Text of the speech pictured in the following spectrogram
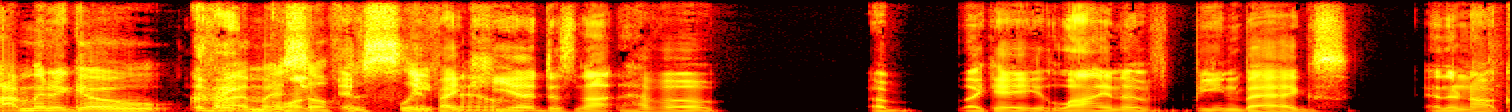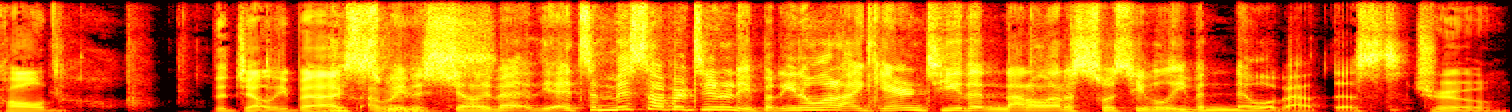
I'm gonna go cry I- hold on, myself if, to sleep If now. IKEA does not have a a like a line of bean bags, and they're not called the jelly The bags, I'm Swedish jelly bag. It's a missed opportunity, but you know what? I guarantee that not a lot of Swiss people even know about this. True.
